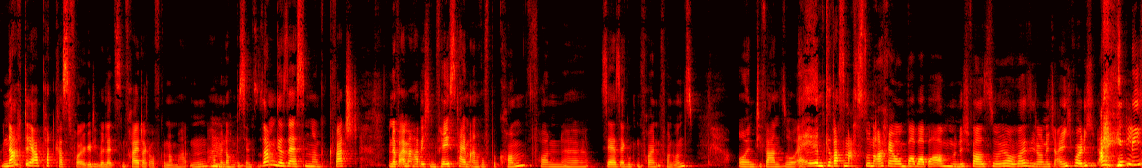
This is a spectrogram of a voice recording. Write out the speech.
nach der Podcast-Folge, die wir letzten Freitag aufgenommen hatten, haben wir noch ein bisschen zusammengesessen und gequatscht. Und auf einmal habe ich einen FaceTime-Anruf bekommen von äh, sehr, sehr guten Freunden von uns. Und die waren so, ey Imke, was machst du nachher und bababam? Und ich war so, ja, weiß ich noch nicht. Eigentlich wollte ich, eigentlich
